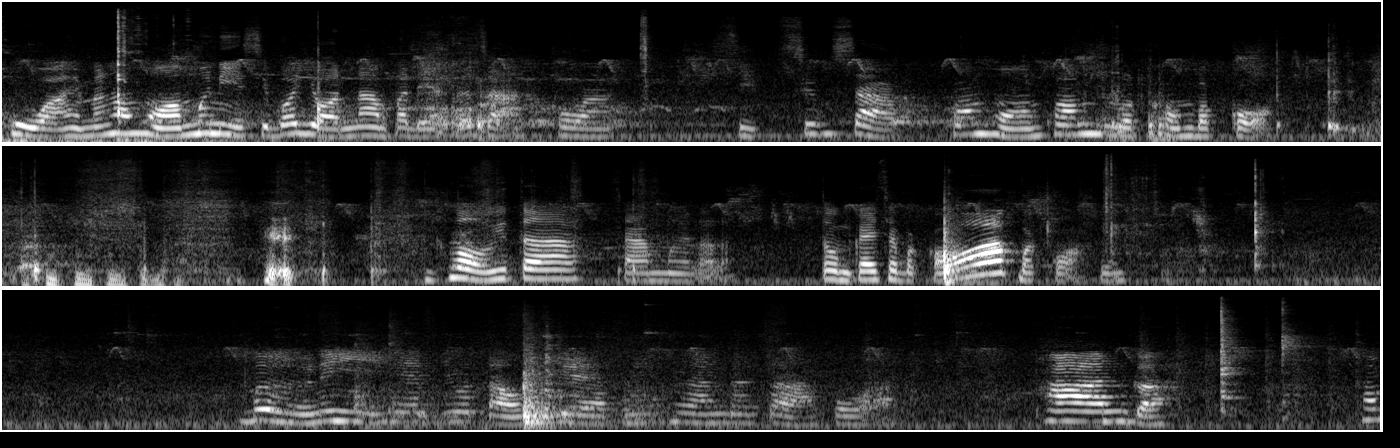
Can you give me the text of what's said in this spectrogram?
ขัวให้มันหอมๆมือนี้สิบ่หยอดน้ำปลาแดกแล้วจ้ะเพราะว่าสิซึมซาบความหอมความรสของบะกอกบอกวิตาสามมือแล้วล่ะต้มไก่จะบะกอกบะกอกเลยมือนี่เฮ็ดอยู่เตาแก๊สนี่เงินเด้อจ้าเพราะว่าทานก็ ชอบ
